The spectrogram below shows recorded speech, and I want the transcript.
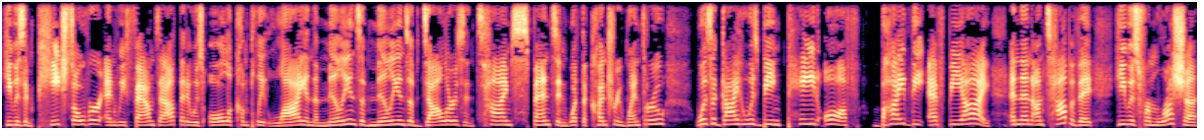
he was impeached over, and we found out that it was all a complete lie, and the millions of millions of dollars and time spent and what the country went through was a guy who was being paid off by the FBI. And then on top of it, he was from Russia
